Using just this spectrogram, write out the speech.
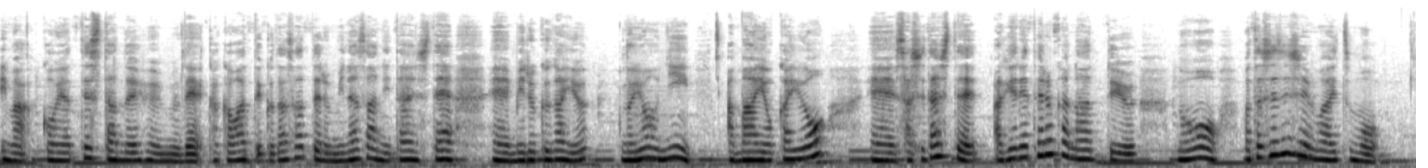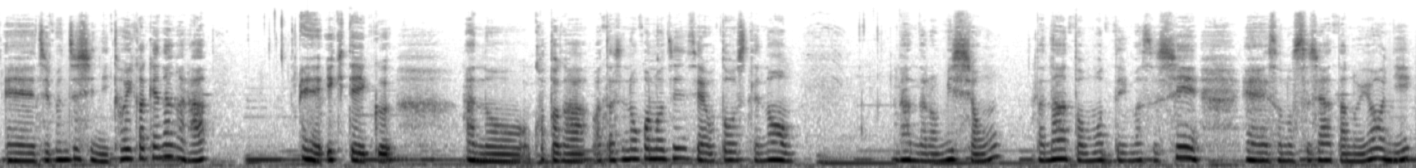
今こうやってスタンド FM で関わってくださってる皆さんに対して、えー、ミルクがゆのように甘いおかゆを、えー、差し出してあげれてるかなっていうのを私自身はいつも、えー、自分自身に問いかけながら、え生きていくあのことが私のこの人生を通してのなんだろうミッションだなと思っていますし、えそのスジャータのように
